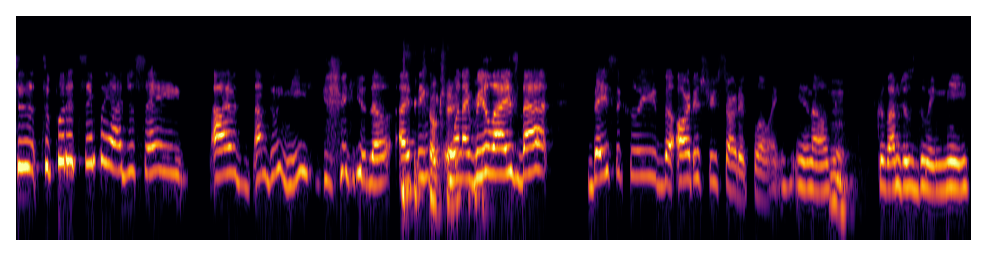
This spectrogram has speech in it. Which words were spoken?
To to put it simply, I just say I I'm doing me. you know, I think Okay. when I realized that, basically the artistry started flowing. You know, Mm. because I'm just doing me.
